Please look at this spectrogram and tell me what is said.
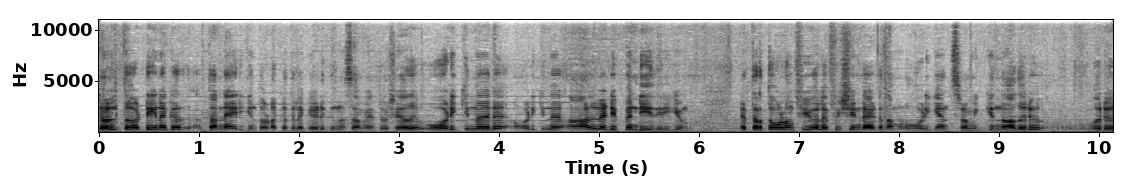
ട്വൽവ് തേർട്ടീനൊക്കെ തന്നെ ആയിരിക്കും തുടക്കത്തിലൊക്കെ എടുക്കുന്ന സമയത്ത്. പക്ഷേ അത് ഓടിക്കുന്നതിന് ഓടിക്കുന്ന ആളിനെ ഡിപ്പെൻഡ് ചെയ്തിരിക്കും. എത്രത്തോളം ഫ്യൂവൽ എഫിഷ്യന്റ് ആയിട്ട് നമ്മൾ ഓടിക്കാൻ ശ്രമിക്കുന്നു അതൊരു ഒരു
